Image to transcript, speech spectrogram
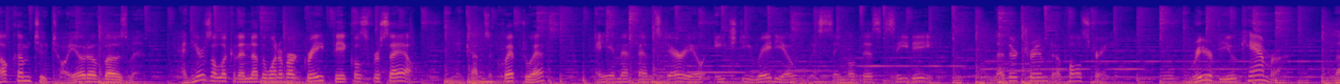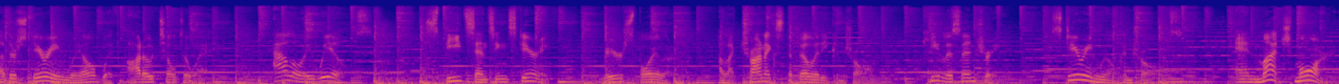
Welcome to Toyota Bozeman. And here's a look at another one of our great vehicles for sale. It comes equipped with AM FM stereo HD radio with single disc CD, leather trimmed upholstery, rear view camera, leather steering wheel with auto tilt away, alloy wheels, speed sensing steering, rear spoiler, electronic stability control, keyless entry, steering wheel controls, and much more.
